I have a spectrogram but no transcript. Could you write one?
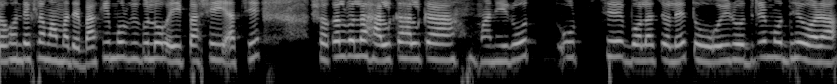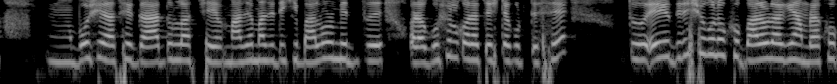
তখন দেখলাম আমাদের বাকি মুরগিগুলো এই পাশেই আছে। সকালবেলা হালকা হালকা মানে রোদ উঠছে বলা চলে, তো ওই রোদ্রের মধ্যে ওরা বসে আছে, গা দুলাচ্ছে। মাঝে মাঝে দেখি বালুর মধ্যে ওরা গোসল করার চেষ্টা করতেছে। তো এই দৃশ্যগুলো খুব ভালো লাগে, আমরা খুব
